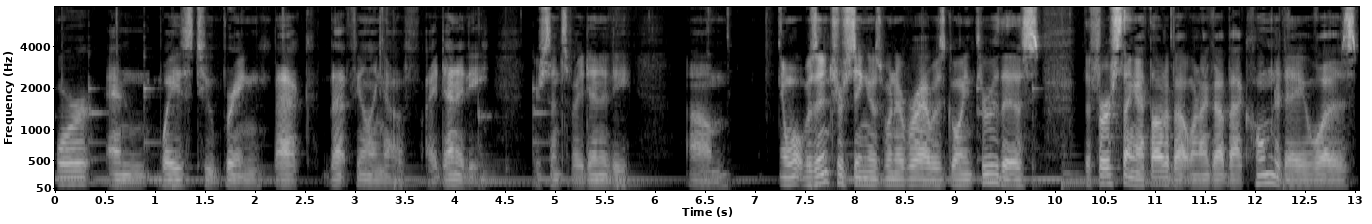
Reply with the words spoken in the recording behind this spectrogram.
for and ways to bring back that feeling of identity, your sense of identity. Um, and what was interesting is whenever I was going through this, the first thing I thought about when I got back home today was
